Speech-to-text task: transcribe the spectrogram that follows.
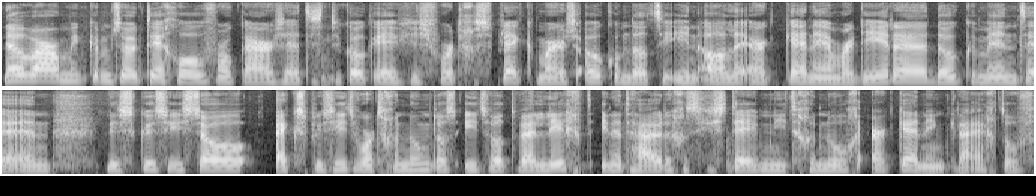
Nou, waarom ik hem zo tegenover elkaar zet, is natuurlijk ook eventjes voor het gesprek, maar is ook omdat hij in alle erkennen en waarderen documenten en discussies zo expliciet wordt genoemd als iets wat wellicht in het huidige systeem niet genoeg erkenning krijgt. Of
